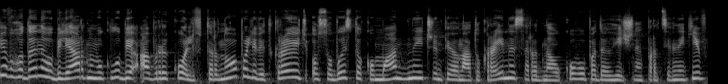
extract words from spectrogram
півгодини у більярдному клубі Абриколь в Тернополі відкриють особисто командний чемпіонат України серед науково-педагогічних працівників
